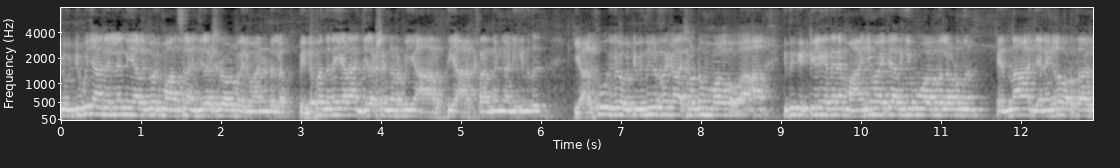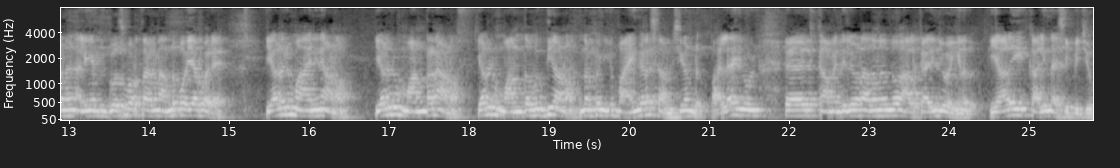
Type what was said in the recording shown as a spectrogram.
യൂട്യൂബ് ചാനലിൽ തന്നെ ഇയാൾക്ക് ഒരു മാസം അഞ്ച് ലക്ഷം രൂപ വരുമാനം ഉണ്ടല്ലോ. പിന്നെ ഇപ്പം എന്തിനാ ഇയാൾ അഞ്ച് ലക്ഷം കണ്ടപ്പോൾ ഈ ആർത്തി ആക്രാന്തം കാണിക്കുന്നത്? ഇയാൾക്ക് യൂട്യൂബിൽ നിന്ന് കിട്ടുന്ന കാശ് കൊണ്ടും ഇത് കിട്ടിയില്ലെങ്കിൽ തന്നെ മാന്യമായിട്ട് ഇറങ്ങി പോകാറുന്നല്ലോ അവിടെ നിന്ന് എന്നാ ജനങ്ങൾ പുറത്താക്കണ് അല്ലെങ്കിൽ ബിഗ് ബോസ് പുറത്താക്കണ അന്ന് പോയാൽ പോരെ. ഇയാളൊരു മാന്യനാണോ? ഇയാളൊരു മണ്ടനാണോ? ഇയാളൊരു മന്ദബുദ്ധിയാണോ? എന്നൊക്കെ എനിക്ക് ഭയങ്കര സംശയമുണ്ട്. പല യൂ കമന്റിലുകൾ അതൊന്നും ആൾക്കാരും ചോദിക്കുന്നത്. ഇയാൾ ഈ കളി നശിപ്പിച്ചു.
